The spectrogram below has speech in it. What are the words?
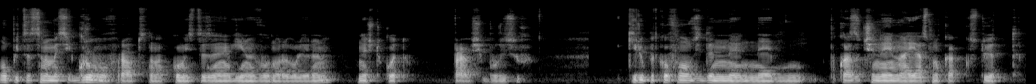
опита се намеси грубо в работата на Комисията за енергийно и водно регулиране, нещо, което правеше Борисов. Кирил Петков онзи ден не, не, показа, че не е най-ясно как стоят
